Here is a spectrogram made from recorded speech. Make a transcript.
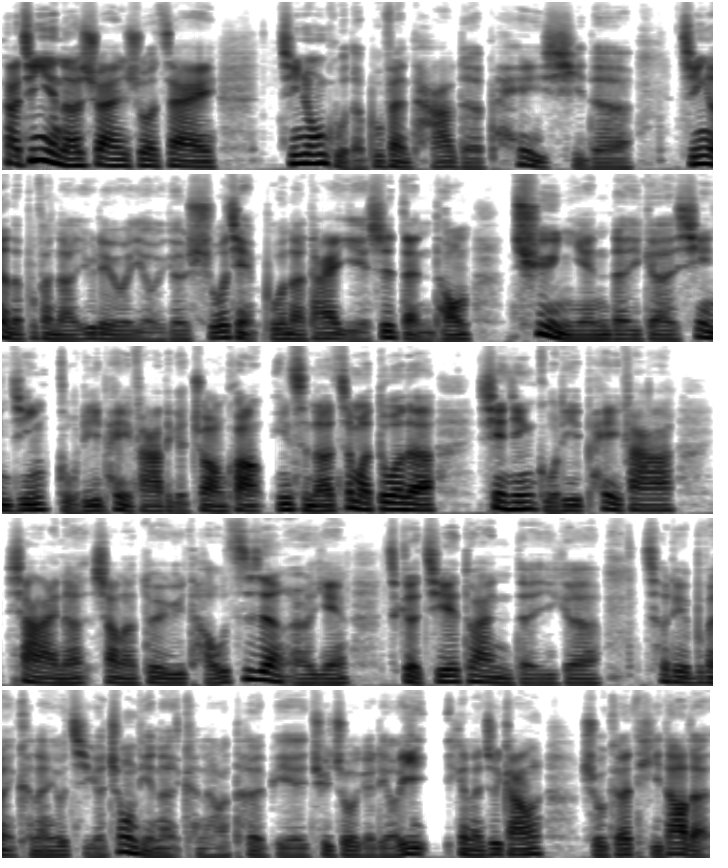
那今年呢虽然说在金融股的部分，它的配息的金额的部分呢，略微有一个缩减，不过呢，大概也是等同去年的一个现金股利配发的一个状况。因此呢，这么多的现金股利配发下来呢，上了对于投资人而言，这个阶段的一个策略部分，可能有几个重点呢，可能要特别去做一个留意。一个呢，就是刚刚鼠哥提到的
